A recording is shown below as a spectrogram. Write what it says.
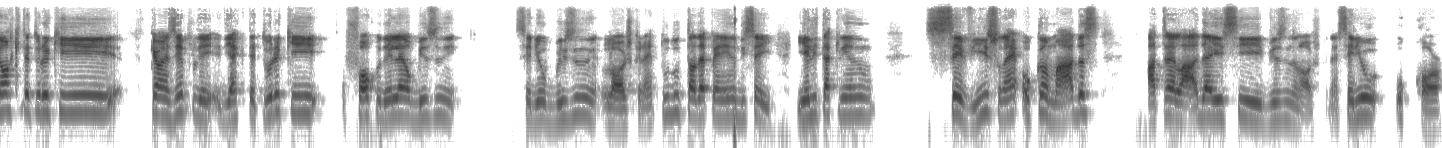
Então, arquitetura que, que é um exemplo de, de arquitetura que o foco dele é o business, seria o business lógico, né? Tudo está dependendo disso aí. E ele está criando serviço, né? Ou camadas atreladas a esse business lógico, né? Seria o, o core,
